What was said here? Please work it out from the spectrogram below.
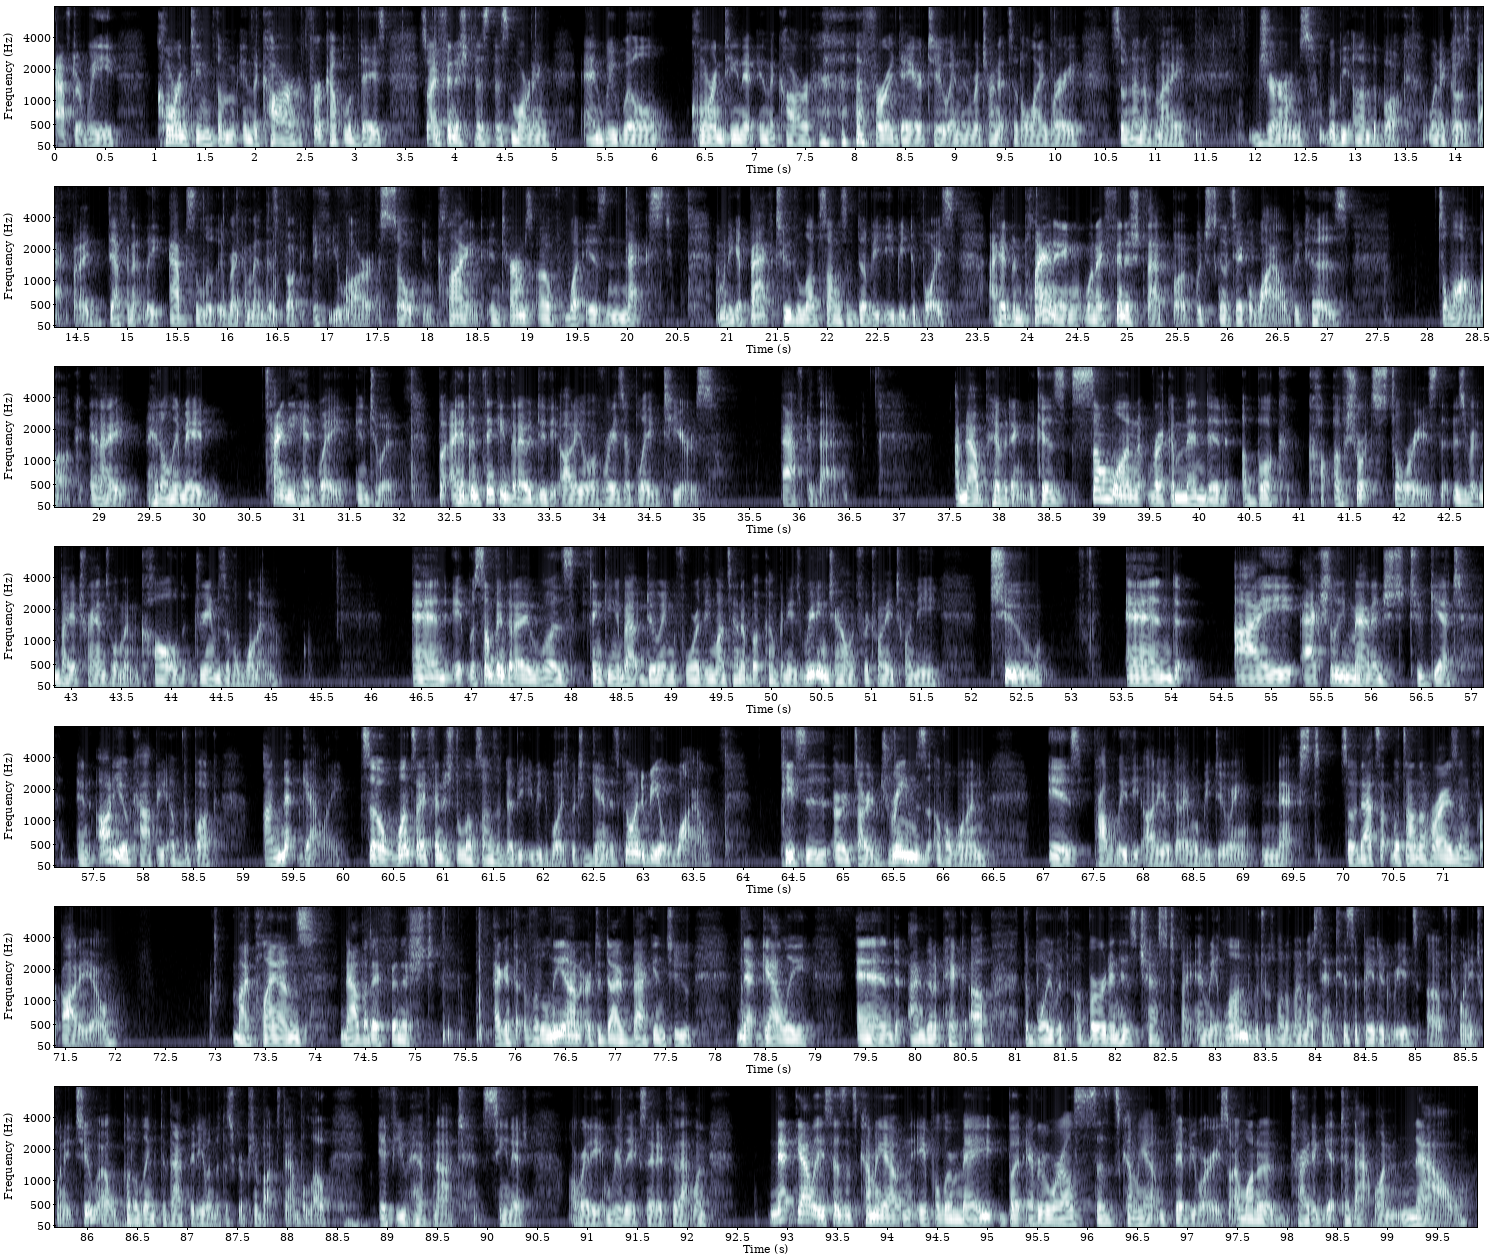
after we quarantined them in the car for a couple of days. So I finished this this morning and we will quarantine it in the car for a day or two and then return it to the library so none of my germs will be on the book when it goes back. But I definitely, absolutely recommend this book if you are so inclined. In terms of what is next, I'm going to get back to the love songs of W.E.B. Du Bois. I had been planning when I finished that book, which is going to take a while because it's a long book, and I had only made tiny headway into it. But I had been thinking that I would do the audio of Razorblade Tears after that. I'm now pivoting because someone recommended a book of short stories that is written by a trans woman called Dreams of a Woman. And it was something that I was thinking about doing for the Montana Book Company's Reading Challenge for 2022. And I actually managed to get an audio copy of the book on NetGalley. So once I finish the Love Songs of W.E.B. Du Bois, which again is going to be a while, pieces, or sorry, Dreams of a Woman is probably the audio that I will be doing next. So that's what's on the horizon for audio. My plans, now that I've finished Agatha of Little Neon, are to dive back into NetGalley, and I'm going to pick up The Boy with a Bird in His Chest by Emme Lund, which was one of my most anticipated reads of 2022. I will put a link to that video in the description box down below if you have not seen it already. I'm really excited for that one. NetGalley says it's coming out in April or May, but everywhere else says it's coming out in February. So I want to try to get to that one now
